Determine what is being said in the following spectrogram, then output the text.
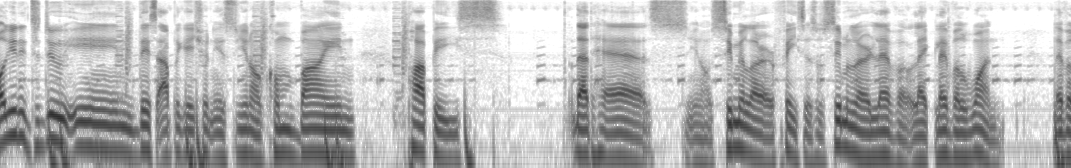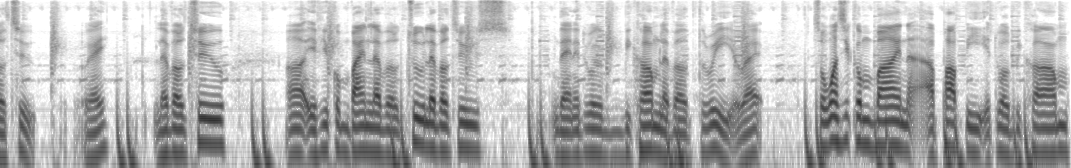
All you need to do in this application is you know combine puppies that has you know similar faces or similar level like level 1 level 2 okay? Level 2 uh, if you combine level 2 level 2s then it will become level 3 right? So once you combine a puppy it will become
